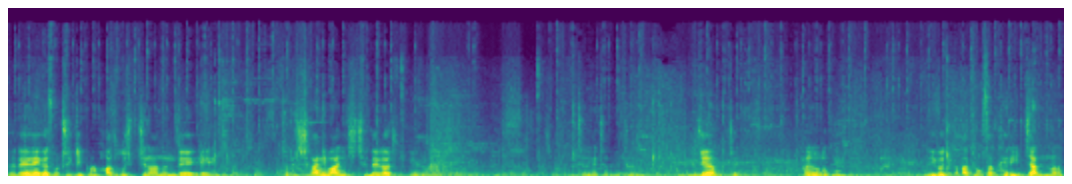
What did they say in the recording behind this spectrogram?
레넥을 솔직히 별로 봐주고 싶진 않은데 어차피 시간이 많이 지체돼가지고. 괜찮아 괜찮아 괜찮아. 유죄야 무죄 다녀도 돼. 근데 이거 아트록사 텔이 있지 않나?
